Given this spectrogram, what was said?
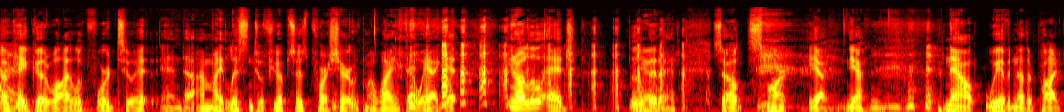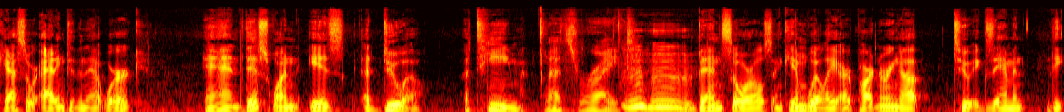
Okay, good. Well, I look forward to it. And uh, I might listen to a few episodes before I share it with my wife. That way I get, you know, a little edge, a little Yeah. bit of edge. So, Smart. yeah, yeah. now, we have another podcast that we're adding to the network. And this one is a duo, a team. That's right. Ben Sorrells and Kim Willey are partnering up to examine the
